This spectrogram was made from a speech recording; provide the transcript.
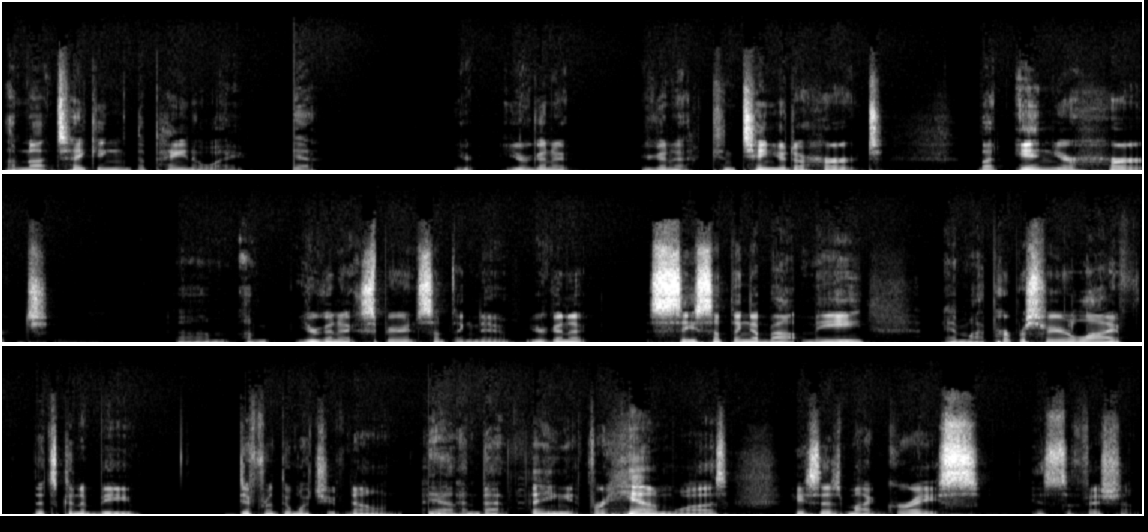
I'm not taking the pain away. Yeah. You're, you're going to you're to continue to hurt, but in your hurt, um, I'm, you're going to experience something new. You're going to see something about me and my purpose for your life that's going to be different than what you've known. And, Yeah. and that thing for him was, he says, My grace is sufficient.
